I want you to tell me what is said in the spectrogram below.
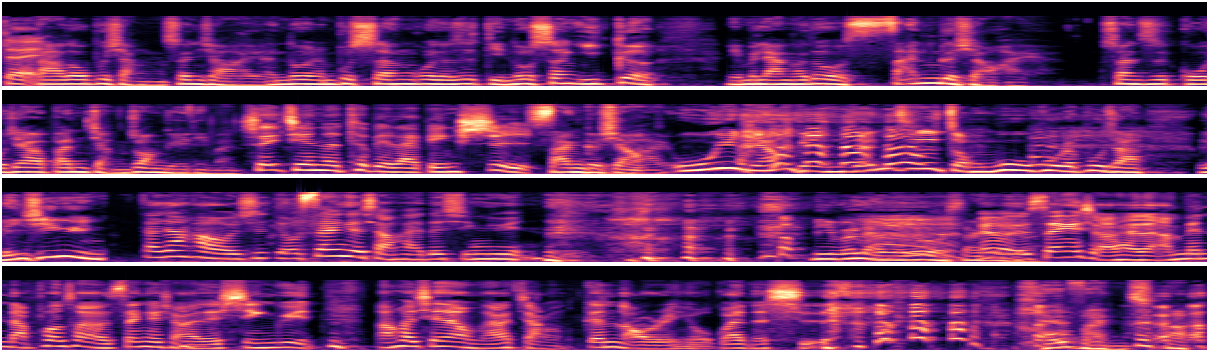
对，大家都不想生小孩，很多人不生，或者是顶多生一个。你们两个都有三个小孩，算是国家颁奖状给你们。所以今天的特别来宾是三个小孩，无印良品人资总务部的部长林新运。大家好，我是有三个小孩的幸运。你们两个都有三个，没有有三个小孩的 Amanda 碰上有三个小孩的幸运，然后现在我们要讲跟老人有关的事，好反差。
